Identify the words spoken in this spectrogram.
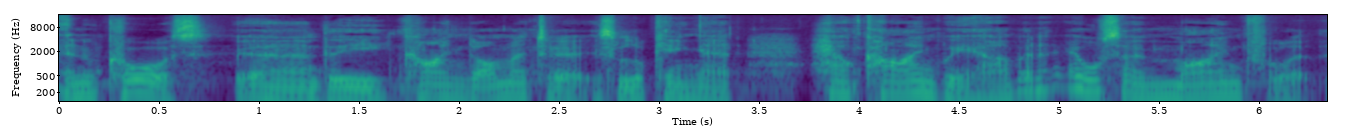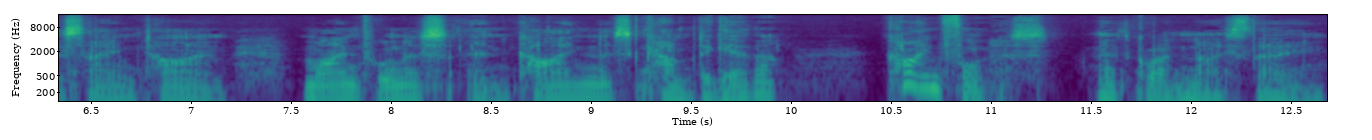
And of course, uh, the kindometer is looking at how kind we are, but also mindful at the same time. Mindfulness and kindness come together. Kindfulness, that's quite a nice thing.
